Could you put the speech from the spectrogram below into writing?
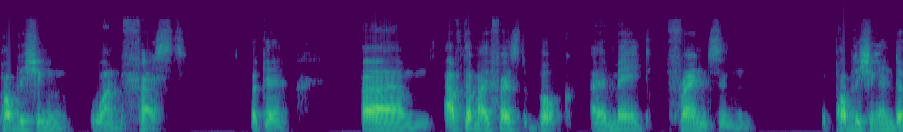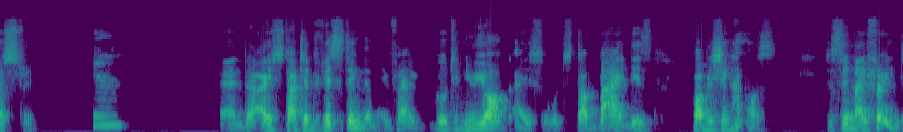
publishing one first. Okay. Um, after my first book, I made friends in the publishing industry. Yeah. And I started visiting them. If I go to New York, I would stop by this publishing house to see my friend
